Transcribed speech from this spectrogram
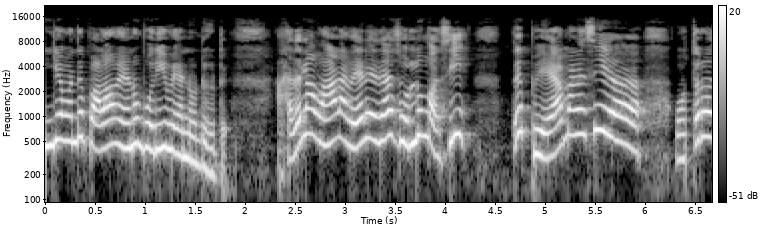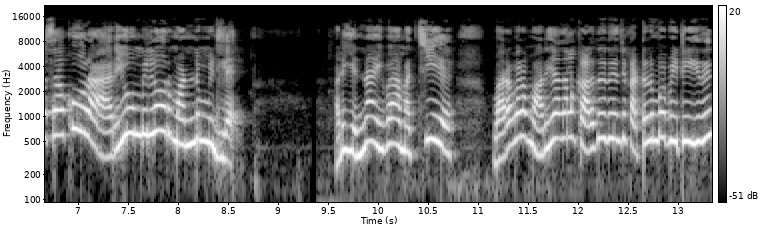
இங்க வந்து பழம் வேணும் பொரிய வேணும்ட்டுக்கிட்டு. அதெல்லாம் வேணாம் வேற ஏதாவது சொல்லுங்க சி. பேமனசி ஒத்தரோசாக்கு ஒரு அறிவும் இல்லை ஒரு மண்ணும் இல்லை. அடி என்ன இவா மச்சி? வர வர மரியாதைலாம் கழுத்தை தெரிஞ்சு கட்டணுமா போயிட்டு இருக்குது.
